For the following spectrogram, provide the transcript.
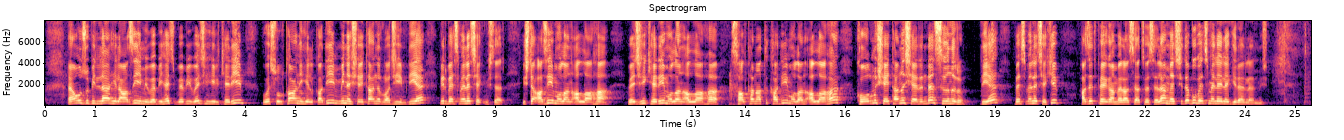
Euzu billahil azimi ve biheç ve bi vecihil kerim ve sultanihil kadim mineşşeytanirracim diye bir besmele çekmişler. İşte azim olan Allah'a, vecihi kerim olan Allah'a, saltanatı kadim olan Allah'a kovulmuş şeytanın şerrinden sığınırım diye besmele çekip Hazreti Peygamber aleyhissalatü vesselam mescide bu besmeleyle girerlermiş.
